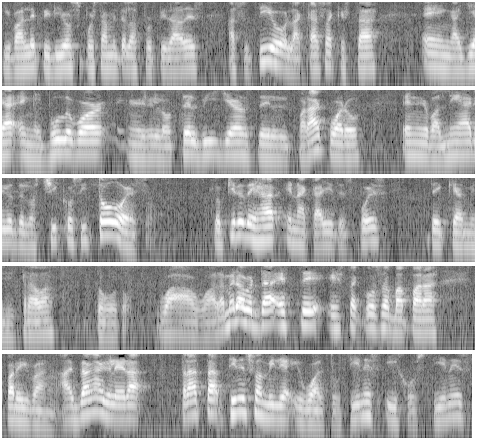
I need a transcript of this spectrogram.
Iván le pidió supuestamente las propiedades a su tío, la casa que está en allá en el Boulevard, en el Hotel Villas del Parácuaro, en el balneario de los chicos y todo eso. Lo quiere dejar en la calle después de que administraba todo. Wow, wow. La mera verdad, este, esta cosa va para, para Iván. Iván Aguilera trata, tienes familia igual tú, tienes hijos, tienes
